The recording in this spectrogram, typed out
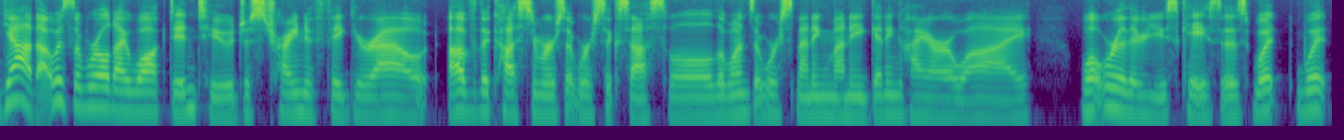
Yeah, that was the world I walked into, just trying to figure out of the customers that were successful, the ones that were spending money, getting high ROI, what were their use cases? What what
